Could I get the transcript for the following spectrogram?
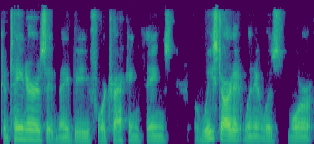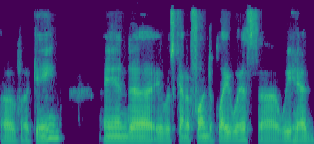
containers. It may be for tracking things. We started when it was more of a game, and uh, it was kind of fun to play with. Uh, we had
